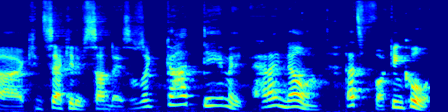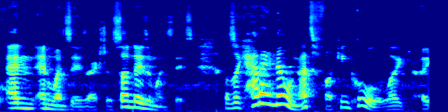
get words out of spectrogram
uh, consecutive Sundays. I was like, God damn it! Had I known, that's fucking cool. And and Wednesdays actually, Sundays and Wednesdays. I was like, had I known, that's fucking cool. Like I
